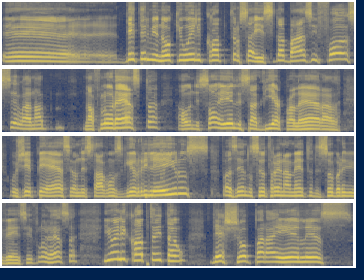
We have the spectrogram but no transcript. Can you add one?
é, determinou que um helicóptero saísse da base e fosse lá na, na floresta, onde só ele sabia qual era o GPS onde estavam os guerrilheiros fazendo seu treinamento de sobrevivência em floresta, e o helicóptero então deixou para eles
